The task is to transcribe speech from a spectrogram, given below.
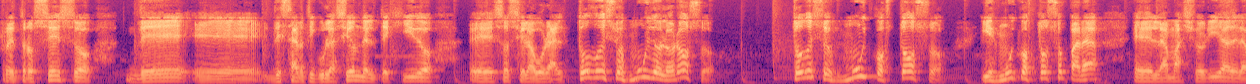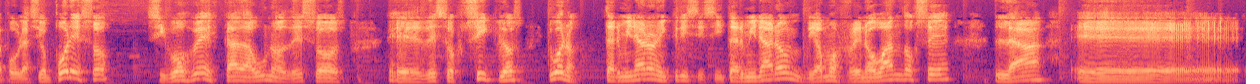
retroceso de eh, desarticulación del tejido eh, sociolaboral. Todo eso es muy doloroso, todo eso es muy costoso y es muy costoso para eh, la mayoría de la población. Por eso, si vos ves cada uno de esos, de esos ciclos, bueno, terminaron en crisis y terminaron, digamos, renovándose la, eh,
